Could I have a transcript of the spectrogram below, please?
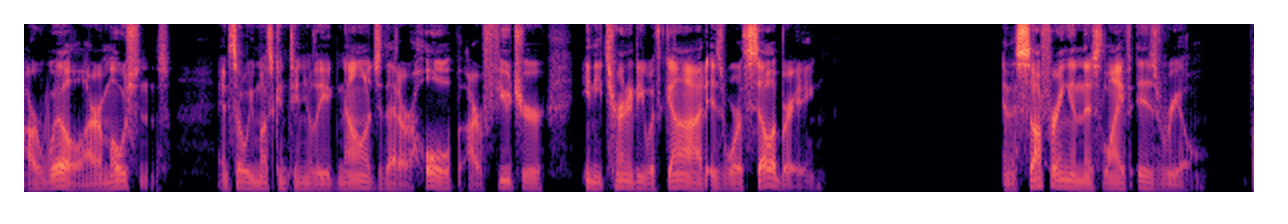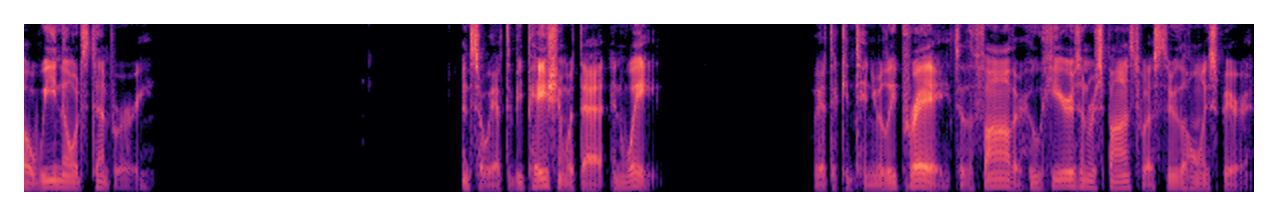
our will, our emotions. And so, we must continually acknowledge that our hope, our future in eternity with God, is worth celebrating. And the suffering in this life is real, but we know it's temporary. And so, we have to be patient with that and wait. We have to continually pray to the Father who hears and responds to us through the Holy Spirit.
